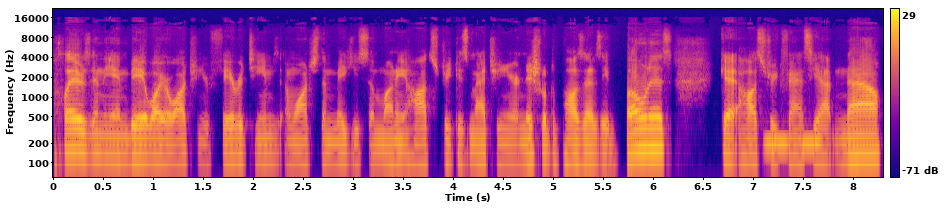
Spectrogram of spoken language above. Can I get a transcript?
players in the NBA while you're watching your favorite teams and watch them make you some money. Hot Streak is matching your initial deposit as a bonus. Get Hot Streak Fantasy app now.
